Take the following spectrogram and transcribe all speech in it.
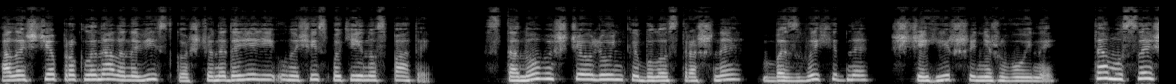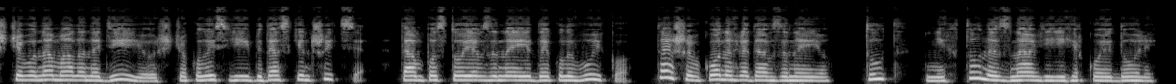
але ще проклинала невістку, що не дає їй уночі спокійно спати. Становище Олюньки було страшне, безвихідне, ще гірше, ніж у війни. Там усе ще вона мала надію, що колись їй біда скінчиться. Там постояв за неї деколи вуйко, та Шевко наглядав за нею. Тут ніхто не знав її гіркої долі,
